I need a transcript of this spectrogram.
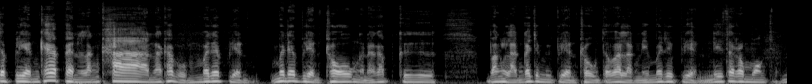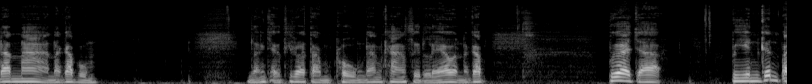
จะเปลี่ยนแค่แผ่นหลังคานะครับ ผมไม่ได้เปลี่ยนไม่ได้เปลี่ยนโครงนะครับ คือบางหลังก็จะมีเปลี่ยนโครงแต่ว่าหลังนี้ไม่ได้เปลี่ยนนี่ถ้าเรามองจากด้านหน้านะครับ ผม หลังจากที่เราทำโครงด้านข้างเสร็จแล้วนะครับ เพื่อจะ ปีนขึ้นไป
